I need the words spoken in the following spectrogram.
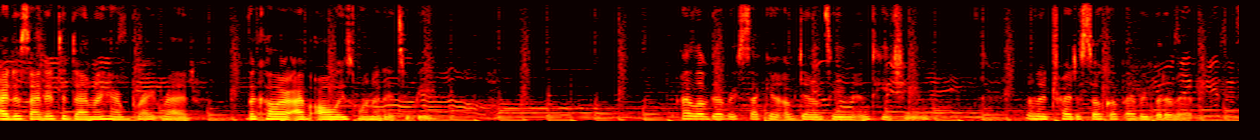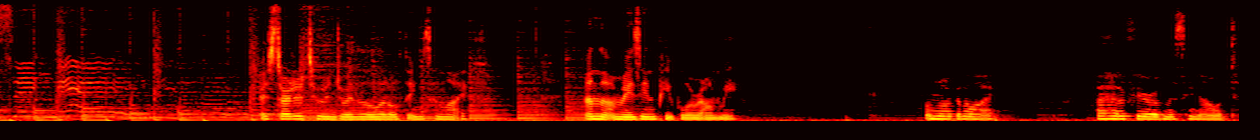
I decided to dye my hair bright red, the color I've always wanted it to be. I loved every second of dancing and teaching, and I tried to soak up every bit of it. I started to enjoy the little things in life and the amazing people around me. I'm not gonna lie, I had a fear of missing out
